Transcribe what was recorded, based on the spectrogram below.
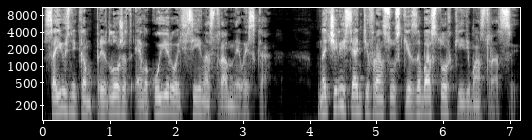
союзникам предложат эвакуировать все иностранные войска. Начались антифранцузские забастовки и демонстрации.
